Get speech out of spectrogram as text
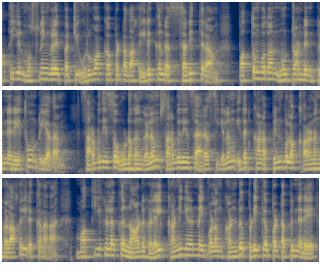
மத்தியில் முஸ்லிம்களை பற்றி உருவாக்கப்பட்டதாக இருக்கின்ற சரித்திரம் பத்தொன்பதாம் நூற்றாண்டின் பின்னரே தோன்றியது. சர்வதேச ஊடகங்களும் சர்வதேச அரசியலும் இதற்கான பின்புல காரணங்களாக இருக்கின்றன. மத்திய கிழக்கு நாடுகளில் கனி எண்ணெய் வளம் கண்டு பிடிக்கப்பட்ட பின்னரே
